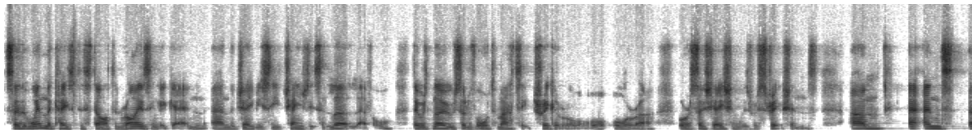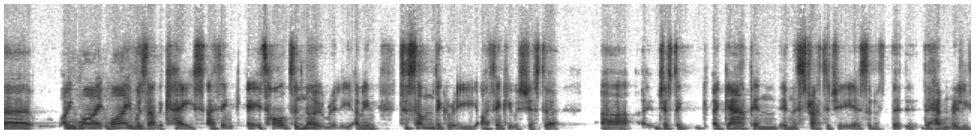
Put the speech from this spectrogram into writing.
So that when the cases started rising again and the JBC changed its alert level, there was no sort of automatic trigger or or or, uh, or association with restrictions. Um, and uh, I mean, why why was that the case? I think it's hard to know, really. I mean, to some degree, I think it was just a uh, just a, a, gap in in the strategy. A sort of they hadn't really.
